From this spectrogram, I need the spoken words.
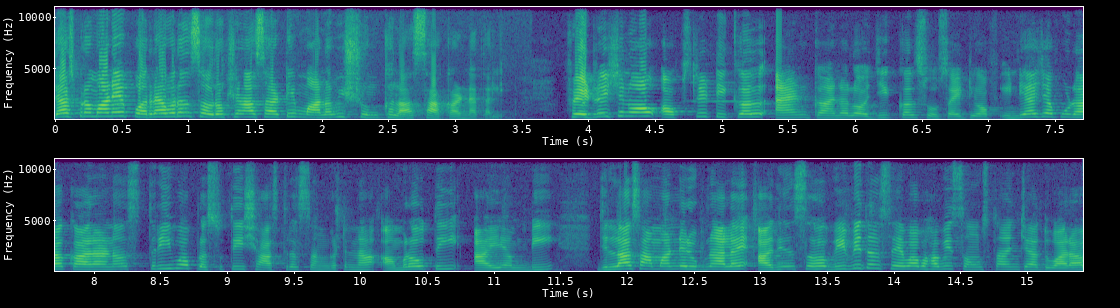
त्याचप्रमाणे पर्यावरण संरक्षणासाठी मानवी शृंखला साकारण्यात आली. Federation of obstetrical and gynaecological society of इंडियाच्या पुढाकारानं स्त्री व प्रसूतीशास्त्र संघटना अमरावती आय एम डी जिल्हा सामान्य रुग्णालय आदींसह विविध सेवाभावी संस्थांच्या द्वारा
